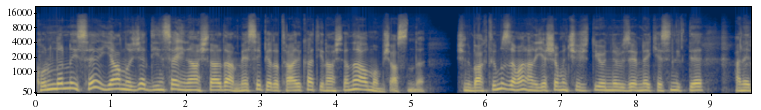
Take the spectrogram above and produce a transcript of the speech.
Konularını ise yalnızca dinsel inançlardan, mezhep ya da tarikat inançlarından almamış aslında. Şimdi baktığımız zaman hani yaşamın çeşitli yönleri üzerine kesinlikle hani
